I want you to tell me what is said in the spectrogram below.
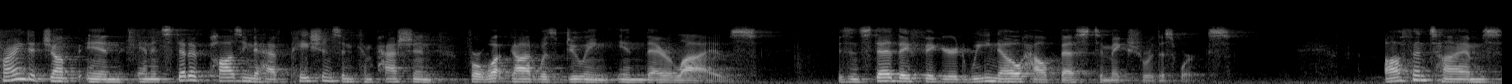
trying to jump in and instead of pausing to have patience and compassion for what God was doing in their lives, is instead they figured we know how best to make sure this works. Oftentimes,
